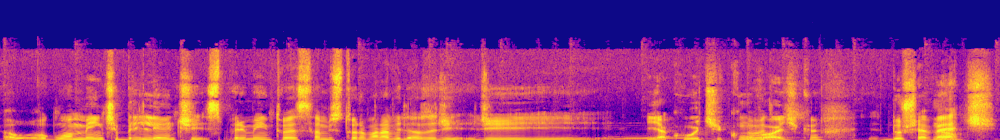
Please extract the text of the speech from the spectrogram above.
al- alguma mente brilhante, experimentou essa mistura maravilhosa de, de Yakut com vodka. do chevette.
